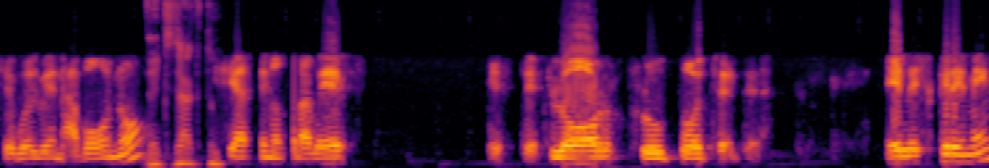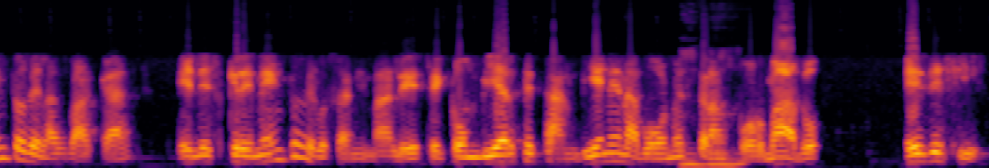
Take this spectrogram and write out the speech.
se vuelven abono Exacto. y se hacen otra vez este flor, fruto, etcétera. El excremento de las vacas, el excremento de los animales se convierte también en abono, es transformado, es decir,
